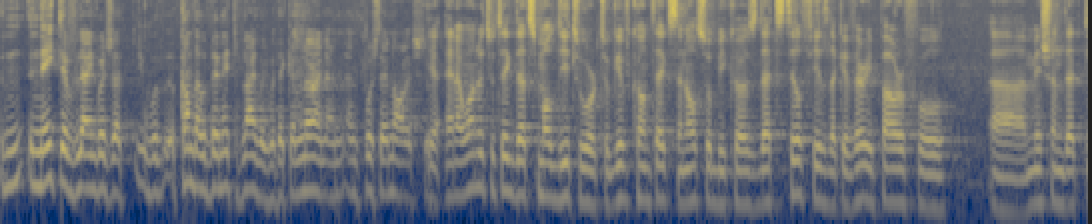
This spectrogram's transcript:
native language that with, content with their native language where they can learn and, and push their knowledge to. Yeah, and I wanted to take that small detour to give context and also because that still feels like a very powerful uh, mission that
